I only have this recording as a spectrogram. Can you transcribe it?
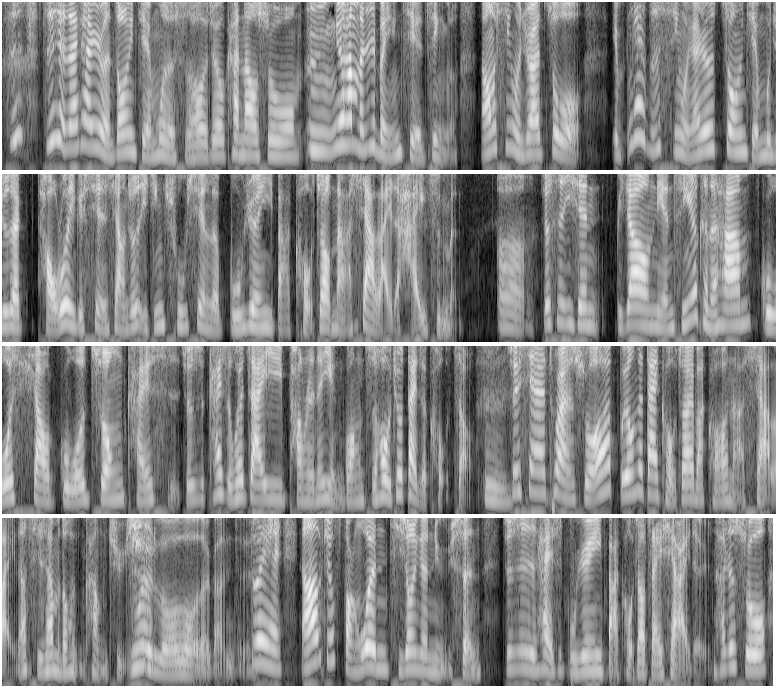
之之前在看日本综艺节目的时候，就看到说，嗯，因为他们日本已经解禁了，然后新闻就在做，也应该不是新闻，应该就是综艺节目就在讨论一个现象，就是已经出现了不愿意把口罩拿下来的孩子们。嗯，就是一些比较年轻，因为可能他国小、国中开始，就是开始会在意旁人的眼光，之后就戴着口罩。嗯，所以现在突然说啊，不用再戴口罩，要把口罩拿下来，然后其实他们都很抗拒，赤裸裸的感觉。对，然后就访问其中一个女生，就是她也是不愿意把口罩摘下来的人，她就说，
